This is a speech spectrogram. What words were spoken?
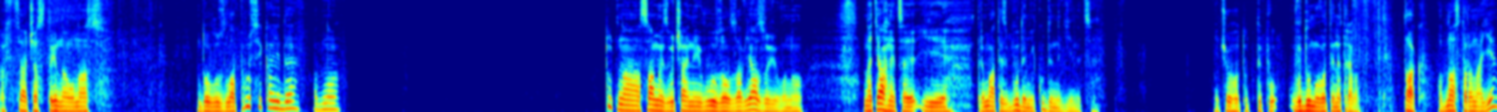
Ось ця частина у нас до вузла прусіка йде одна. Тут на самий звичайний вузол зав'язую, воно натягнеться і триматись буде, нікуди не дінеться. Нічого тут, типу, видумувати не треба. Так, одна сторона є.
